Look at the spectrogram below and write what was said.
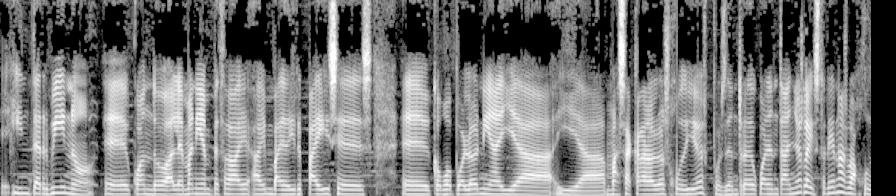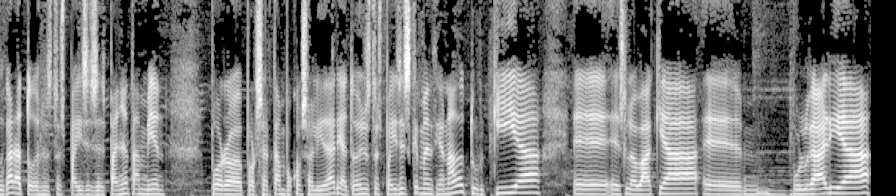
intervino eh, cuando Alemania empezó a, invadir países eh, como Polonia y a, a masacrar a los judíos, pues dentro de 40 años la historia nos va a juzgar a todos estos países, España también, por, por ser tan poco solidaria. Todos estos países que he mencionado, Turquía, eh, Eslovaquia, Bulgaria,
